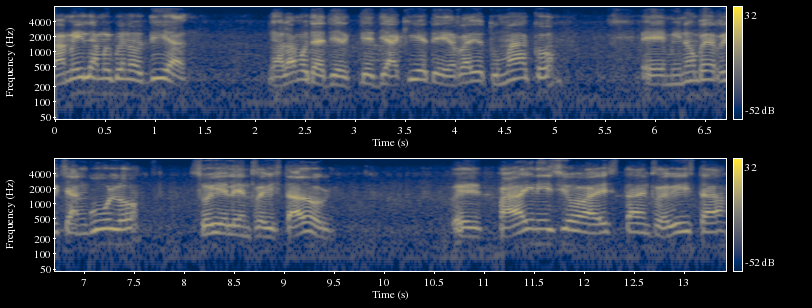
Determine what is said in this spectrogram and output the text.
Familia, muy buenos días. Le hablamos desde, aquí, desde Radio Tumaco. Eh, mi nombre es Richard Angulo, soy el entrevistador. Pues, para dar inicio a esta entrevista,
